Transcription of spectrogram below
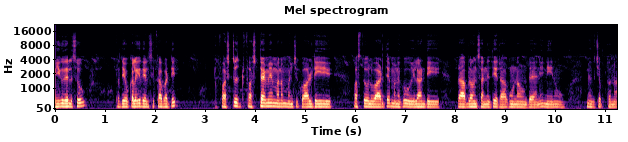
మీకు తెలుసు ప్రతి ఒక్కరికి తెలుసు. కాబట్టి ఫస్ట్ ఫస్ట్ టైమే మనం మంచి క్వాలిటీ వస్తువులు వాడితే మనకు ఇలాంటి ప్రాబ్లమ్స్ అనేది రాకుండా ఉంటాయని నేను మీకు చెప్తున్నా.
